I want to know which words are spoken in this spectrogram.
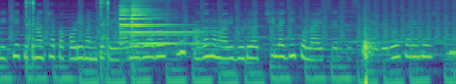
देखिए, कितना अच्छा पकौड़ी बनके तैयार हो गया दोस्तों। अगर हमारी वीडियो अच्छी लगी तो लाइक, शेयर, सब्सक्राइब ज़रूर करें दोस्तों।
